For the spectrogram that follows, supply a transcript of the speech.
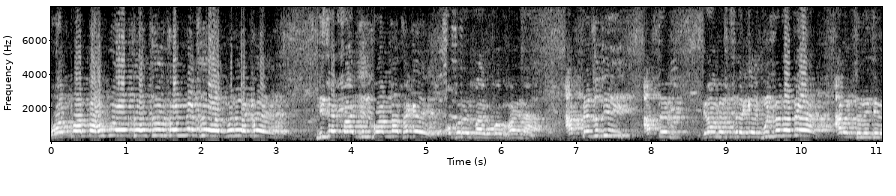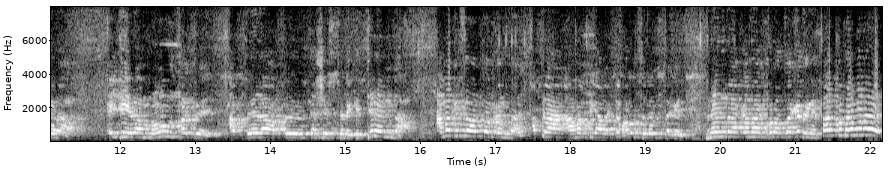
বল বল বাহুবল জল জল গঙ্গার জল মনে রাখবেন, নিজের পায়ে যদি বল না থাকে, অপরের পায়ের বল হয় না। আপনি যদি আপনার গ্রামের ছেলেকে মূল্য না দেন আরেকজনে দেবে না। এই যে এরা আমার অনুরোধ থাকবে, আপনারা আপনার দেশের ছেলেকে চেনেন না। আমাকে চেনার দরকার নাই। আপনি আমার থেকে আর একটা ভালো ছেলে থাকেন ন্যাংরা কানা খোলা তাকে দেখেন। তার কথা বলেন।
